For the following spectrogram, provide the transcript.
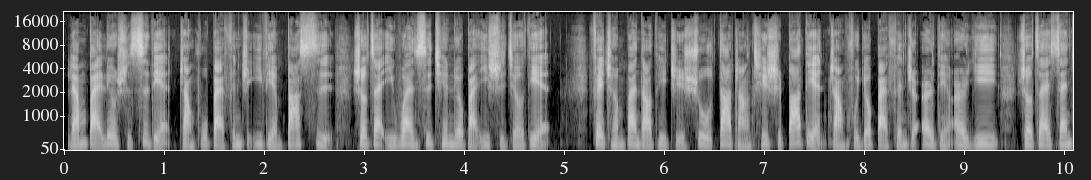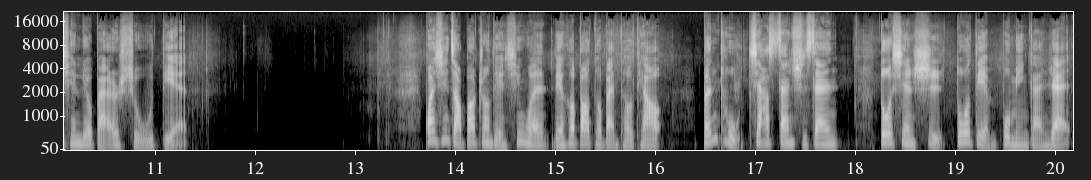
两百六十四点，涨幅百分之一点八四，收在一万四千六百一十九点。费城半导体指数大涨七十八点，涨幅有百分之二点二一，收在三千六百二十五点。关心早报重点新闻，联合报头版头条：本土加三十三，多县市多点不明感染，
